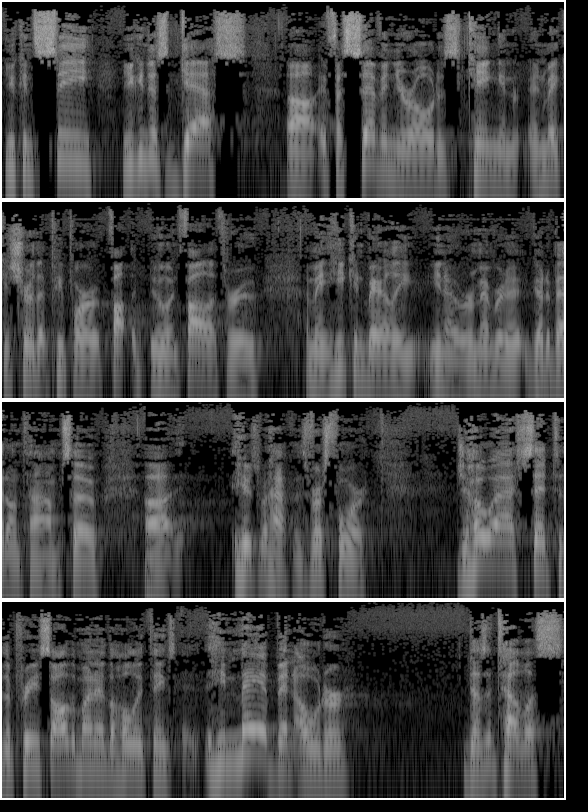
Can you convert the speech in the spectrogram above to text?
You can see, you can just guess uh, if a seven year old is king and, and, making sure that people are doing follow through. I mean, he can barely, you know, remember to go to bed on time. So, uh, here's what happens. Verse 4 Jehoash said to the priests, All the money of the holy things. He may have been older, doesn't tell us.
